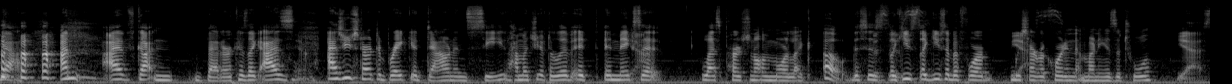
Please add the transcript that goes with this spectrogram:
yeah. I'm. I've gotten better because like as Yeah. as you start to break it down and see how much you have to live, it it makes Yeah. it less personal and more like, oh, this is This like you like you said before we Yes. started recording that money is a tool. Yes,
